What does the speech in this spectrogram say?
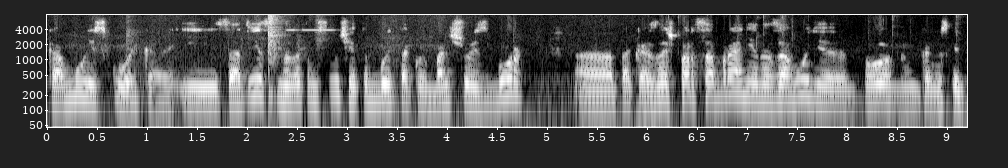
кому и сколько. И, соответственно, в этом случае это будет такой большой сбор, э, такая, знаешь, партсобрание на заводе по, как бы сказать,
